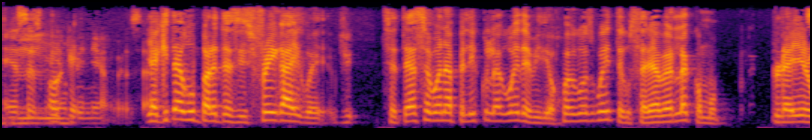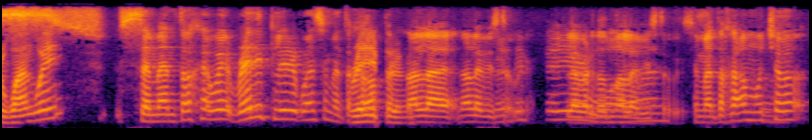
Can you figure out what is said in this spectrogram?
Esa es mi opinión, güey. o sea. Y aquí te hago un paréntesis. Free Guy, güey. ¿Se te hace buena película, güey, de videojuegos, güey? ¿Te gustaría verla como Player One, güey? Se me antoja, güey. Ready Player One se me antojaba, Ready pero no la, no la he visto, güey. La verdad no la he visto, güey. Se me antojaba mucho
